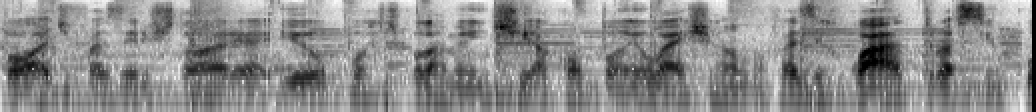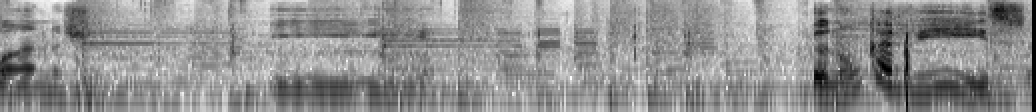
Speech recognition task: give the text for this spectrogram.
pode fazer história. Eu, particularmente, acompanho o West Ham vão fazer 4 a 5 anos. E eu nunca vi isso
